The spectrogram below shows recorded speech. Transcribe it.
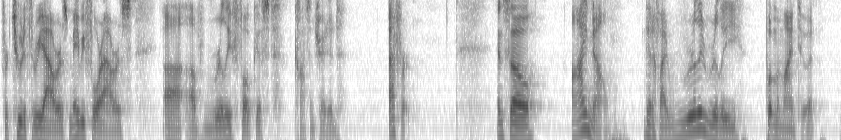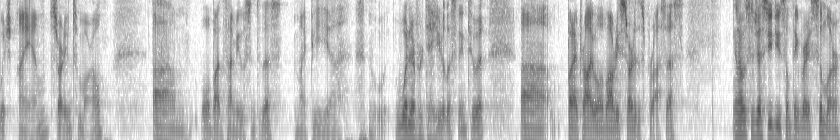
for two to three hours, maybe four hours uh, of really focused, concentrated effort. And so I know that if I really, really put my mind to it, which I am starting tomorrow, Um, well, by the time you listen to this, it might be uh, whatever day you're listening to it. Uh, but I probably will have already started this process. And I would suggest you do something very similar.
